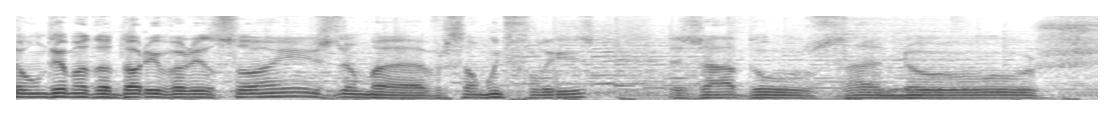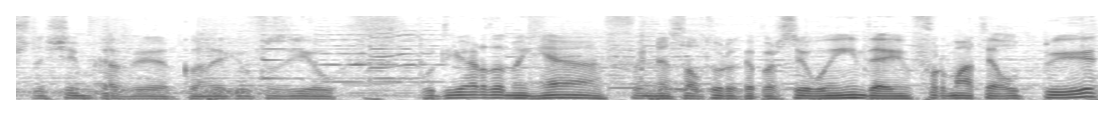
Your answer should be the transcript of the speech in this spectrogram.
É um tema da Dório Variações, numa versão muito feliz, já dos anos. Deixem-me cá ver quando é que eu fazia o, Diário da Manhã. Foi nessa altura que apareceu ainda em formato LP.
